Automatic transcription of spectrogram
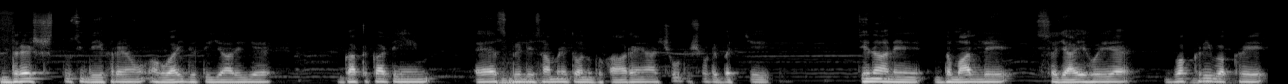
ਦ੍ਰਿਸ਼ ਤੁਸੀਂ ਦੇਖ ਰਹੇ ਹੋ, ਅਗਵਾਈ ਦਿੱਤੀ ਜਾ ਰਹੀ ਹੈ। ਗੱਤਕਾ ਟੀਮ ਇਸ ਵੇਲੇ ਸਾਹਮਣੇ ਤੁਹਾਨੂੰ ਦਿਖਾ ਰਹੇ ਹਾਂ ਛੋਟੇ ਛੋਟੇ ਬੱਚੇ ਜਿਨ੍ਹਾਂ ਨੇ ਦਮਾਲੇ ਸਜਾਏ ਹੋਏ ਹੈ। ਵੱਖਰੇ ਵੱਖਰੇ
